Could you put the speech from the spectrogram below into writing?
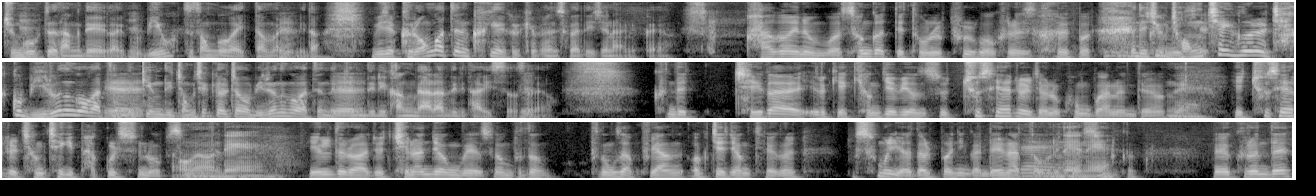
중국도 당대회가 있고 예. 미국도 선거가 있단 말입니다. 이제 그런 것들은 크게 그렇게 변수가 되지는 않을까요? 과거에는 뭐 선거 때 돈을 풀고 그래서 뭐 근데 지금 정책을 자꾸 미루는 것 같은 예. 느낌들이 정책 결정을 미루는 것 같은 예. 느낌들이 각 나라들이 다 있어서요. 근데 제가 이렇게 경제 변수 추세를 저는 공부하는데요. 네. 이 추세를 정책이 바꿀 수는 없습니다. 어, 네. 예를 들어 아주 지난 정부에서 부동, 부동산 부양 억제 정책을 28번인가 내놨다고 네. 않습니까? 네, 그런데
